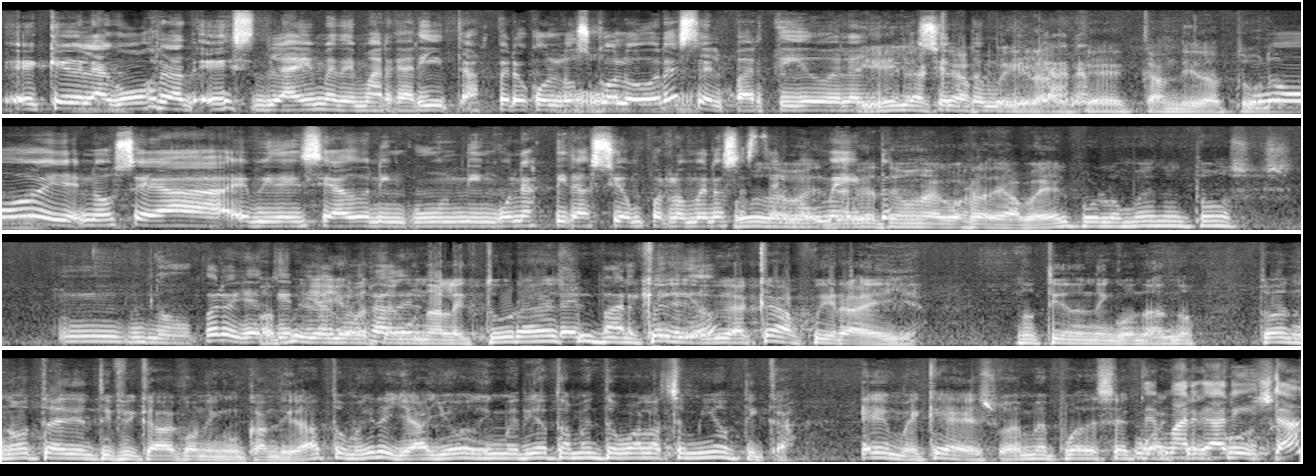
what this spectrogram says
Es que la gorra es la M de Margarita, pero con los oh. colores del Partido de la Liberación Dominicana. ¿Qué candidatura? No, no se ha evidenciado ningún, ninguna aspiración, por lo menos hasta el momento. Debe tener una gorra de Abel, por lo menos, entonces. Mm, no, pero ya ah, tiene ya yo le tengo una lectura a eso. ¿Y ¿A qué aspira ella? No tiene ninguna, no. Entonces no está identificada con ningún candidato. Mire, ya yo inmediatamente voy a la semiótica. M, ¿qué es eso? M puede ser cualquier De Margarita,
